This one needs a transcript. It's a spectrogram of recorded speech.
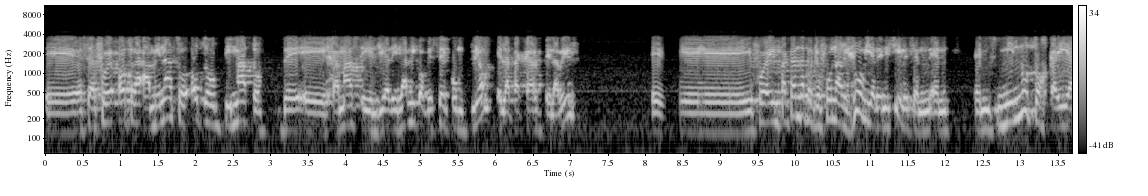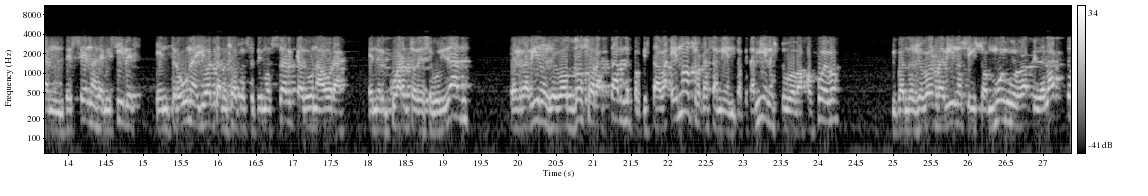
Eh, o sea, fue otra amenaza, otro ultimato de eh, Hamas y el Jihad Islámico que se cumplió, el atacar Tel Aviv. Eh, eh, y fue impactante porque fue una lluvia de misiles. En, en, minutos caían decenas de misiles. Entre una y otra nosotros estuvimos cerca de una hora en el cuarto de seguridad. El rabino llegó dos horas tarde porque estaba en otro casamiento que también estuvo bajo fuego. Y cuando llegó el rabino se hizo muy, muy rápido el acto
